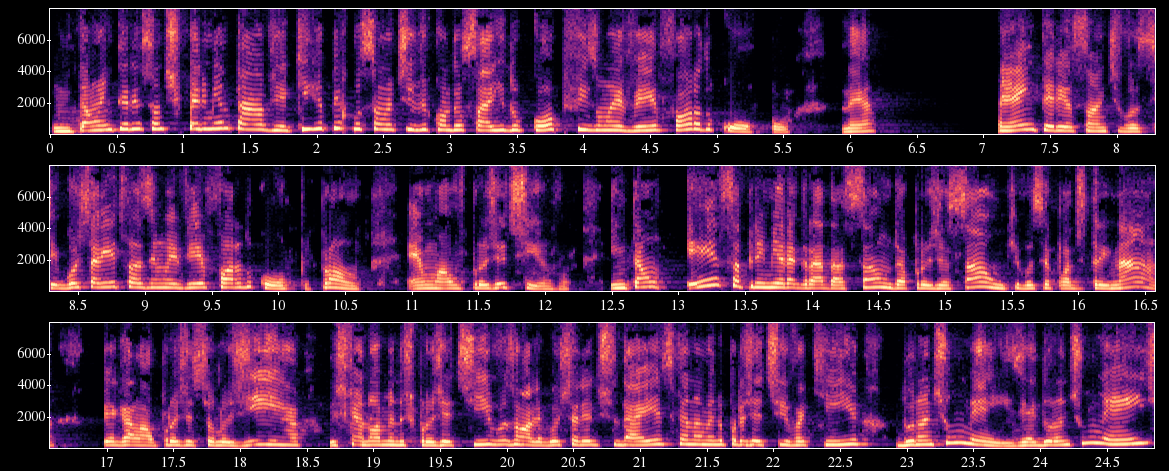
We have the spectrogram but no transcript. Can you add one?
Então é interessante experimentar, ver que repercussão eu tive quando eu saí do corpo e fiz um EV fora do corpo, né? É interessante você. Gostaria de fazer um EV fora do corpo. Pronto, é um alvo projetivo. Então, essa primeira gradação da projeção, que você pode treinar, pegar lá o projeciologia, os fenômenos projetivos. Olha, gostaria de estudar esse fenômeno projetivo aqui durante um mês. E aí, durante um mês,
